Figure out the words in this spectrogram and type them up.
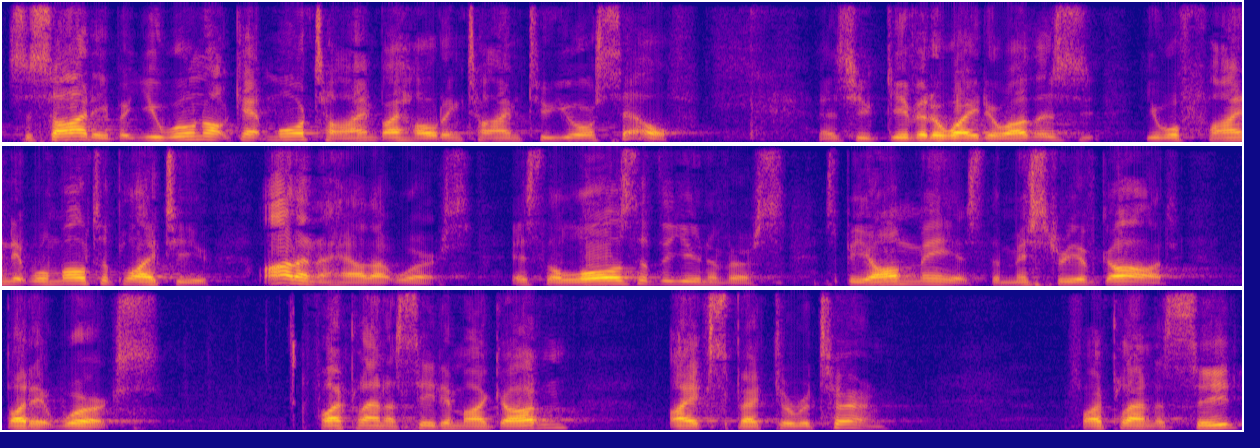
society, but you will not get more time by holding time to yourself. As you give it away to others, you will find it will multiply to you. I don't know how that works. It's the laws of the universe. It's beyond me. It's the mystery of God, but it works. If I plant a seed in my garden, I expect a return. If I plant a seed,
